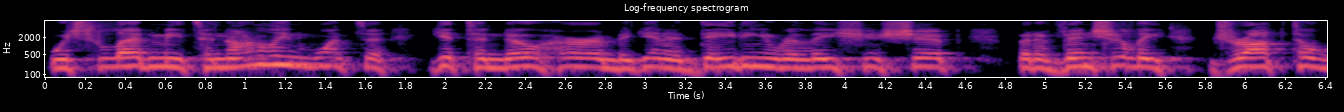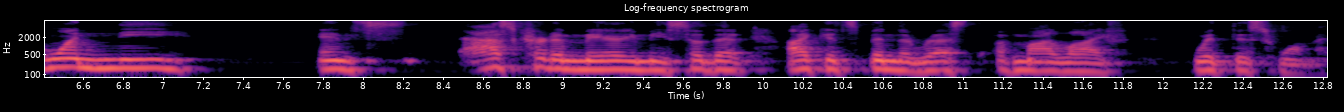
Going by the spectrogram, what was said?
which led me to not only want to get to know her and begin a dating relationship, but eventually drop to one knee and ask her to marry me so that I could spend the rest of my life with this woman.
